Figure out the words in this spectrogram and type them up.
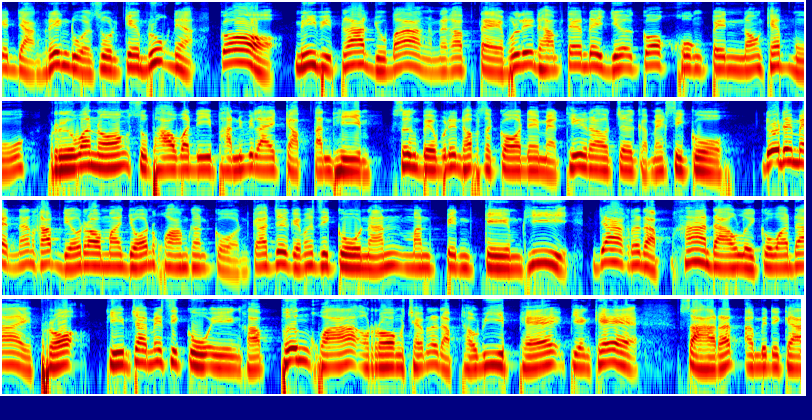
กันอย่างเร่งด่วนส่วนเกมรุกเนี่ยก็มีผิดพลาดอยู่บ้างนะครับแต่ผู้เล่นทำแต้มได้เยอะก็คงเป็นน้องแคปหมู หรือว่าน้องสุภาวดีพันวิไลกับตันทีม ซึ่งเป็นผู้เล่นท็อปสกอร์ในแมตช์ที่เราเจอกับเม็กซิโก โดยในแมตช์นั้นครับ เดี๋ยวเรามาย้อนความกันก่อน การเจอกับเม็กซิโกนั้น มันเป็นเกมที่ยากระดับ 5 ดาวเลยก็ว่าได้ เพราะทีมชาติเม็กซิโกเองครับ เพิ่งคว้ารองแชมป์ระดับทวีปแพ้เพียงแค่สหรัฐอเมริกา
